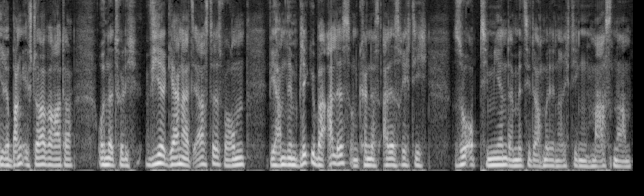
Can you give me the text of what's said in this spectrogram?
ihre Bank, ihr Steuerberater und natürlich wir gerne als erstes. Warum? Wir haben den Blick über alles und können das alles richtig so optimieren, damit sie da auch mit den richtigen Maßnahmen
